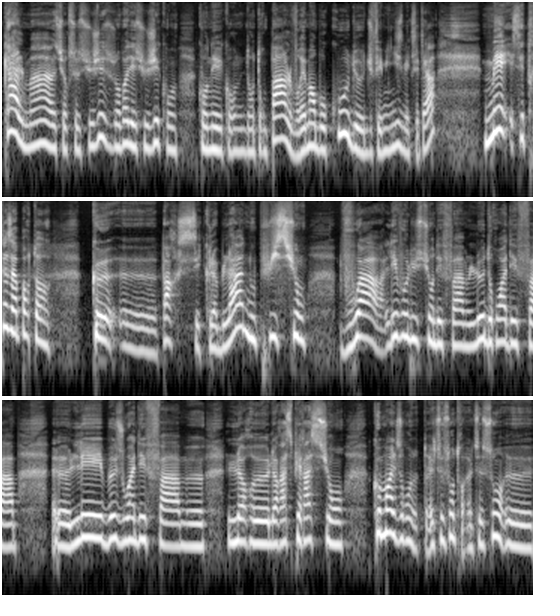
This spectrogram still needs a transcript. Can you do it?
calmes hein, sur ce sujet, ce ne sont pas des sujets qu'on, qu'on est, qu'on- dont on parle vraiment beaucoup, de- du féminisme, etc. Mais c'est très important que euh, par ces clubs-là, nous puissions voir l'évolution des femmes, le droit des femmes, euh, les besoins des femmes, euh, leur, euh, comment elles, ont, se sont, elles,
